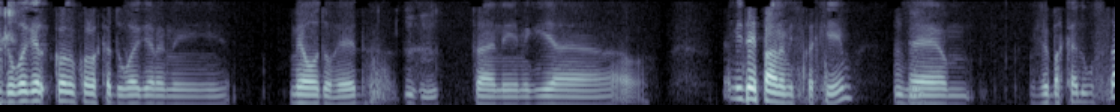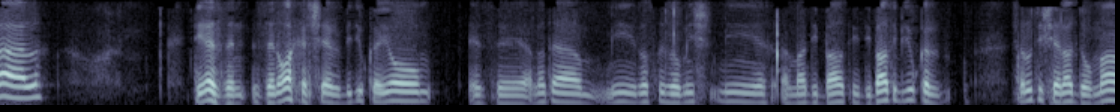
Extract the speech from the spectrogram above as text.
בכדורגל, קודם כל בכדורגל אני מאוד אוהד, ואני מגיע מדי פעם למשחקים. אמ, ובכדורסל, תראה, זה, זה נורא קשה, ובדיוק היום איזה, אני לא יודע מי, לא זוכר מי, מי, על מה דיברתי, דיברתי בדיוק על שאלו אותי שאלה דומה,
